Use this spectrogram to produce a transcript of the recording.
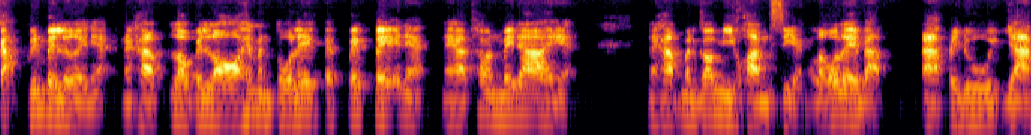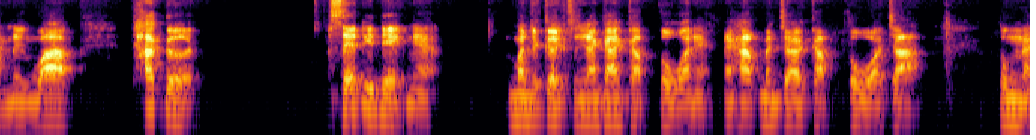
กลับขึ้นไปเลยเนี่ยนะครับเราไปรอให้มันตัวเลขเป๊ะๆเนี่ยนะครับถ้ามันไม่ได้เนี่ยนะครับมันก็มีความเสี่ยงเราก็เลยแบบอะไปดูอีกอย่างหนึ่งว่า ถ้าเกิดเซตอินเด็กเนี่ยมันจะเกิดสัญญาณการกลับตัวเนี่ยนะครับมันจะกลับตัวจาก ตรงไหน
